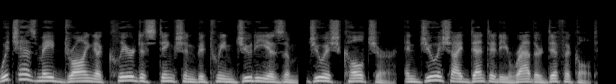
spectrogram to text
which has made drawing a clear distinction between Judaism, Jewish culture, and Jewish identity rather difficult.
